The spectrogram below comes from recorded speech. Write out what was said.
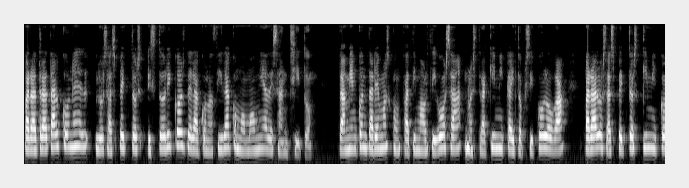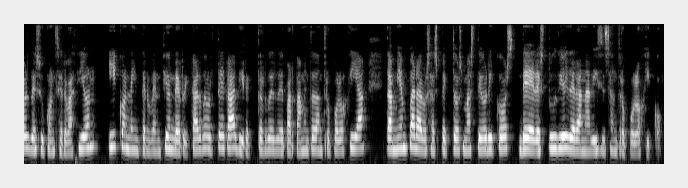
para tratar con él los aspectos históricos de la conocida como momia de Sanchito. También contaremos con Fátima Ortigosa, nuestra química y toxicóloga, para los aspectos químicos de su conservación y con la intervención de Ricardo Ortega, director del Departamento de Antropología, también para los aspectos más teóricos del estudio y del análisis antropológico.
